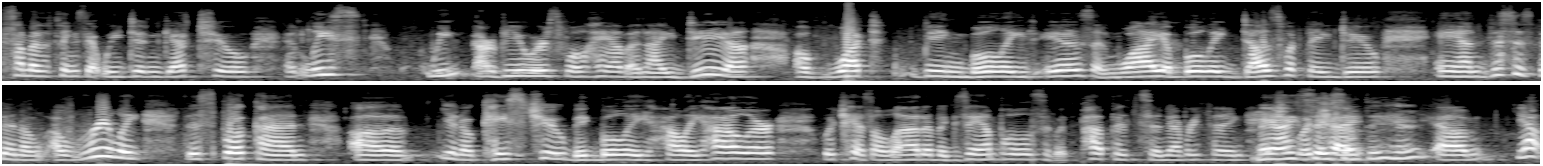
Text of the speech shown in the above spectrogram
some of the things that we didn't get to. At least we, our viewers will have an idea of what being bullied is and why a bully does what they do. And this has been a, a really, this book on, uh, you know, Case 2, Big Bully Holly Howler, which has a lot of examples with puppets and everything. May I say something here? Um, yeah.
